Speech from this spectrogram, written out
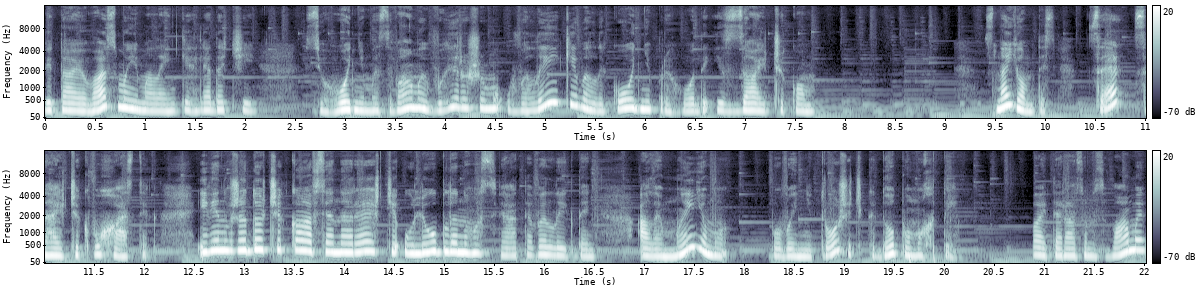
Вітаю вас, мої маленькі глядачі! Сьогодні ми з вами вирушимо у великі великодні пригоди із зайчиком. Знайомтесь, це зайчик вухастик, і він вже дочекався нарешті улюбленого свята Великдень, але ми йому повинні трошечки допомогти. Давайте разом з вами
